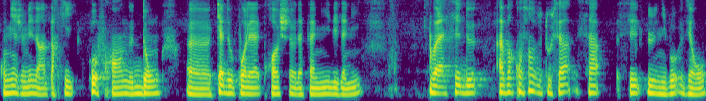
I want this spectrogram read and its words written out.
combien je mets dans la partie offrande, dons, euh, cadeaux pour les proches, la famille, les amis. Voilà, c'est de avoir conscience de tout ça. Ça, c'est le niveau zéro,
